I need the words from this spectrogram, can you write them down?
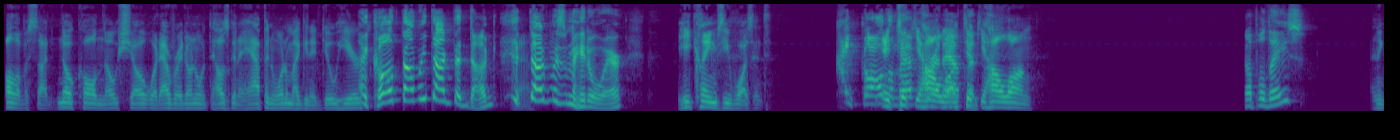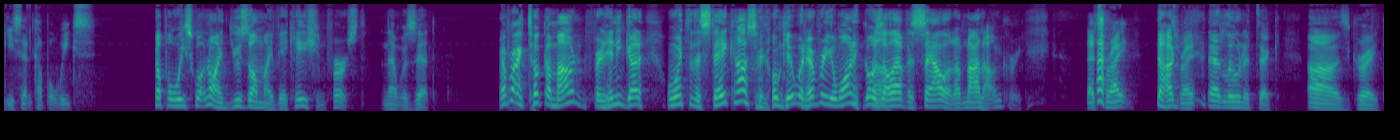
All of a sudden, no call, no show, whatever. I don't know what the hell's going to happen. What am I going to do here? I called Doug. We talked to Doug. Doug was made aware. He claims he wasn't. I called It him took you how it long? Happened. took you how long? couple days. I think he said a couple weeks. couple weeks. Well, no, I used all my vacation first, and that was it. Remember, I took him out for. Then he got. We went to the steakhouse. I go get whatever you want. He goes, Oh. "I'll have a salad. I'm not hungry." That's right. That's right. That lunatic. Oh, it was great.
